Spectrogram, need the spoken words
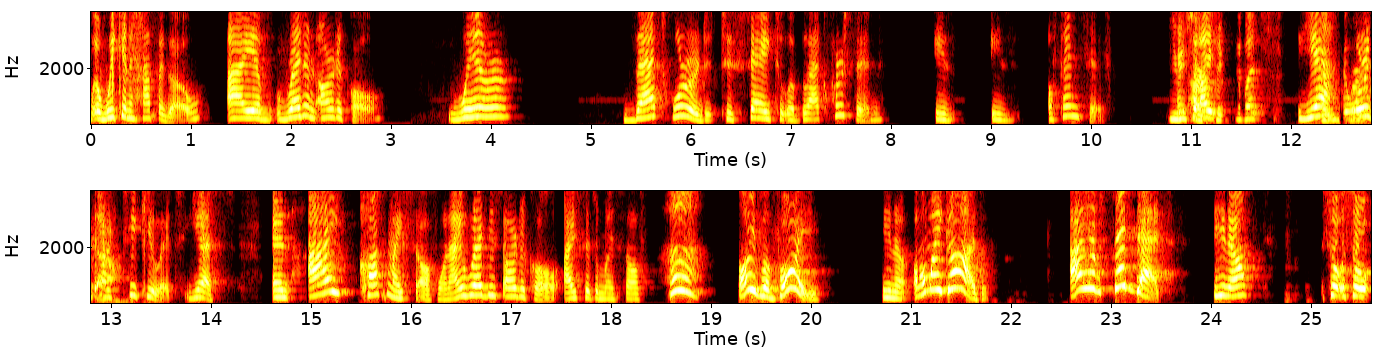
a week and a half ago, I have read an article where that word to say to a black person is is offensive. You mean so articulate? I, yeah, the word articulate. Yes. And I caught myself when I read this article. I said to myself, "Huh, oy vavoy," you know, "Oh my God, I have said that," you know so so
